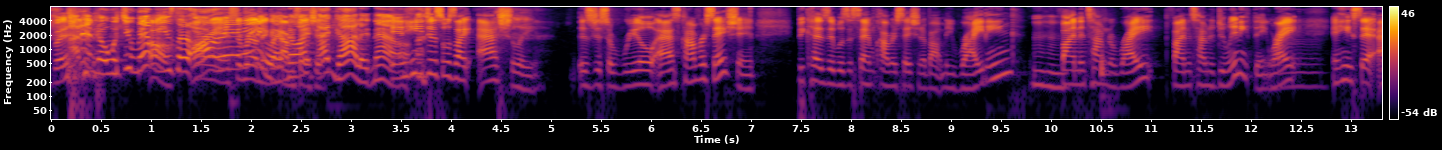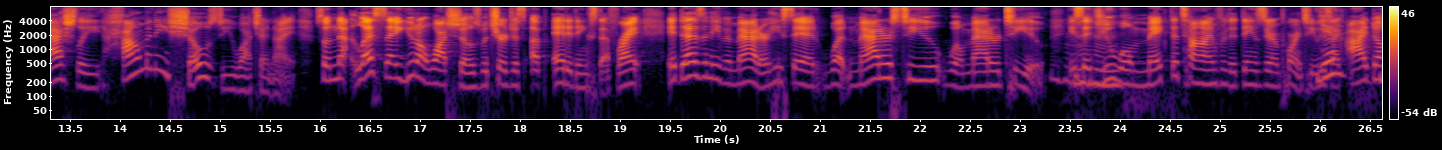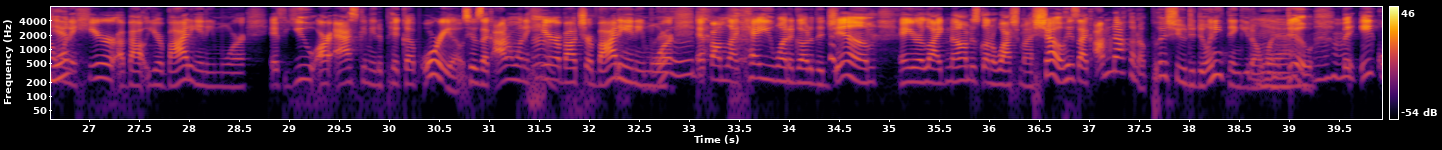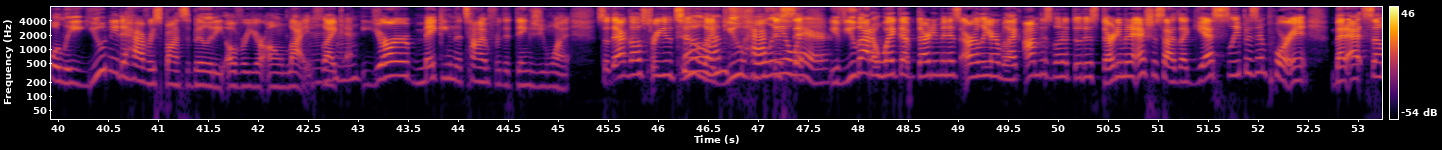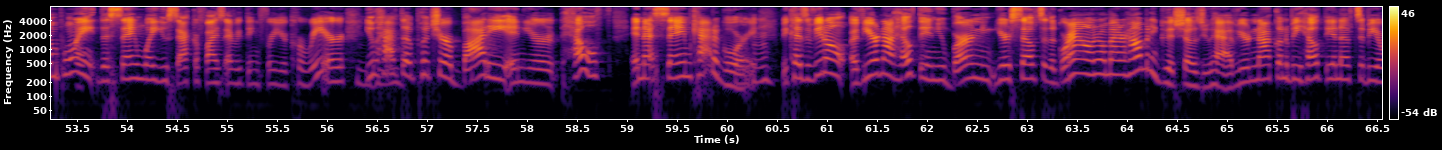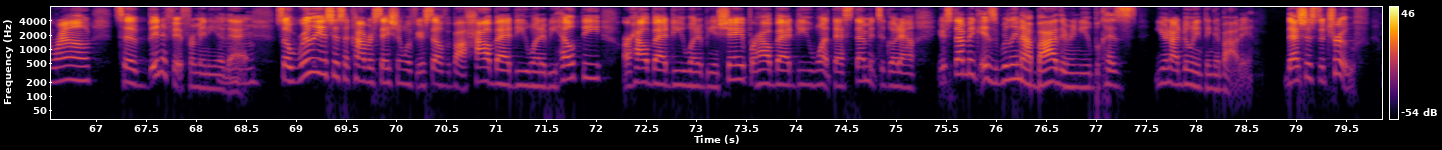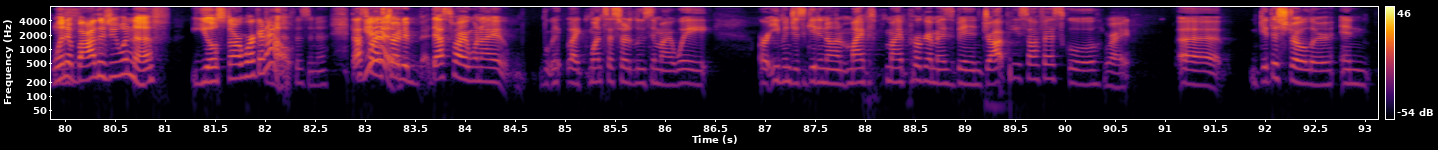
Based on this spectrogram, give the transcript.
But I didn't know what you meant when Oh, you said all right, RN. it's a real nigga anyway. No, I. I got it now. and he just was like, Ashley, it's just a real ass conversation because it was the same conversation about me writing, Mm-hmm. finding time to write, finding time to do anything, right? Mm-hmm. And he said, Ashley, how many shows do you watch at night? So not, let's say you don't watch shows, but you're just up editing stuff, right? It doesn't even matter. He said, what matters to you will matter to you. Mm-hmm. He said, you mm-hmm. will make the time for the things that are important to you. He's Mm-hmm. Yeah. like, I don't Yeah. want to hear about your body anymore if you are asking me to pick up Oreos. He was like, I don't want to mm. hear about your body anymore if I'm like, hey, you want to go to the gym and you're like, no, I'm just going to watch my show. He's like, I'm not going to push you to do anything you don't want to do. But equally, you need to have responsibility over your own life. Like mm-hmm. you're making the time for the things you want. So that goes for you too. No, like I'm you have to aware. say, if you got to wake up 30 minutes earlier and be like, I'm just going to do this 30 minute exercise. Like, yes, sleep is important, but at some point, the same way you sacrifice everything for your career, you have mm-hmm. to put your body and your health in that same category. Mm-hmm. Because if you don't, if you're not healthy and you burn yourself to the ground, no matter how many good shows you have, you're not going to be healthy enough to be around to benefit from any of that. So really, it's just a conversation with yourself about how bad do you want to be healthy, or how bad do you want to be in shape, or how bad do you want that stomach to go down. Your stomach is really not bothering you because you're not doing anything about it. That's just the truth. When it bothers you enough, you'll start working out. Enough enough. That's why I started. That's why when I like once I started losing my weight, or even just getting on my my program has been drop Peace off at school, Right. uh, get the stroller and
